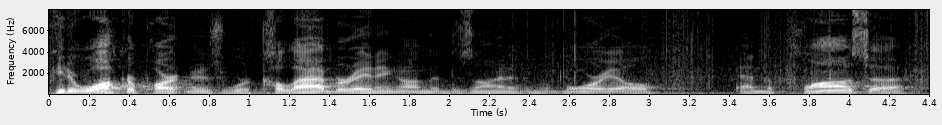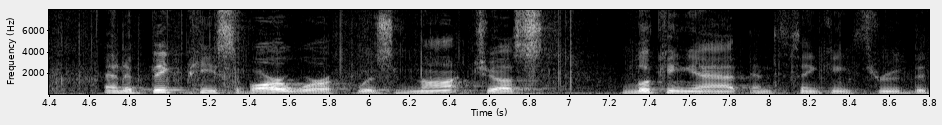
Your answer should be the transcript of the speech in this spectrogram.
Peter Walker Partners were collaborating on the design of the memorial and the plaza. And a big piece of our work was not just looking at and thinking through the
